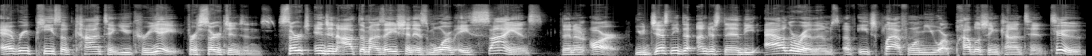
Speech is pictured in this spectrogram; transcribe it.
every piece of content you create for search engines. Search engine optimization is more of a science than an art. You just need to understand the algorithms of each platform you are publishing content to,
